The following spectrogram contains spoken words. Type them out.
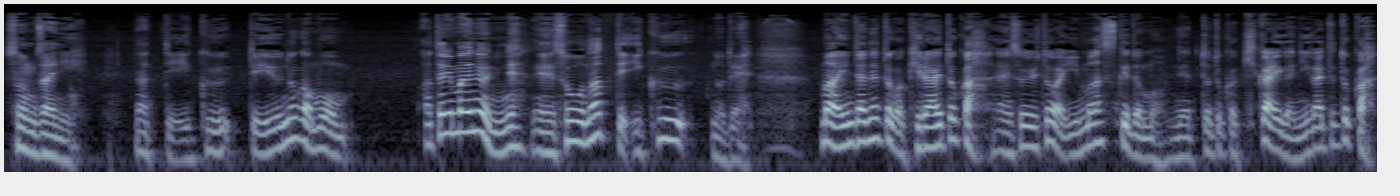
存在になっていくっていうのがもう当たり前のようにね、えそうなっていくので、まあインターネットが嫌いとか、え、そういう人はいますけどもネットとか機械が苦手とか、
